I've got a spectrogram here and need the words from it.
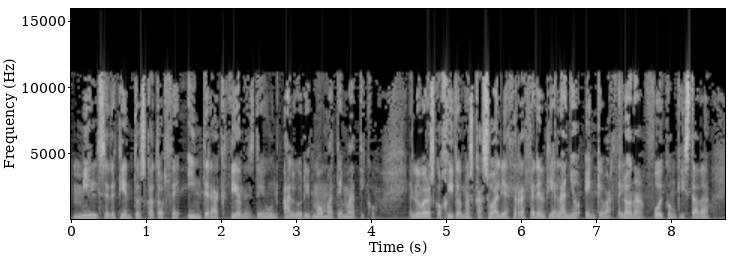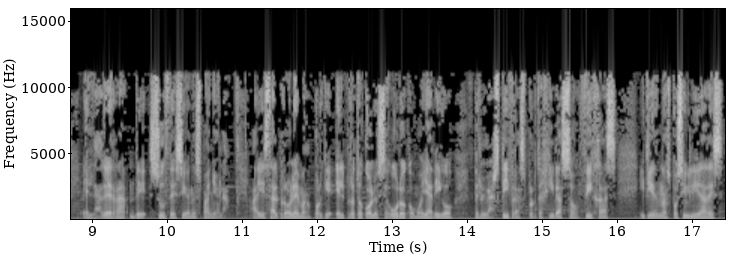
1714 interacciones de un algoritmo matemático. El número escogido no es casual y hace referencia al año en que Barcelona fue conquistada en la Guerra de Sucesión Española. Ahí está el problema, porque el protocolo es seguro, como ya digo, pero las cifras protegidas son fijas y tienen unas posibilidades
